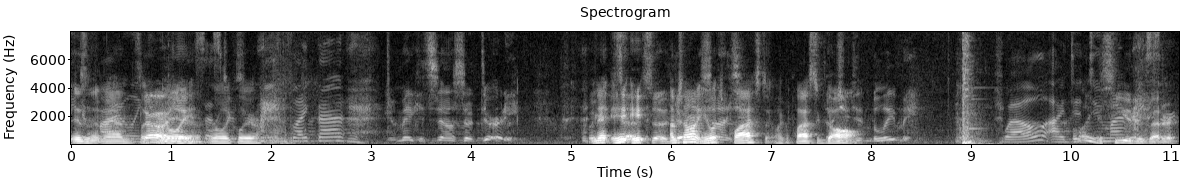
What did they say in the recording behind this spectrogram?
isn't it, man? It's like Oh, really, yeah. really clear. Like that? You make it sound so dirty. And it- he- he- So I'm telling you, he looks plastic, like a plastic doll. you didn't believe me. Well, I did I'd like do to my see you do better.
